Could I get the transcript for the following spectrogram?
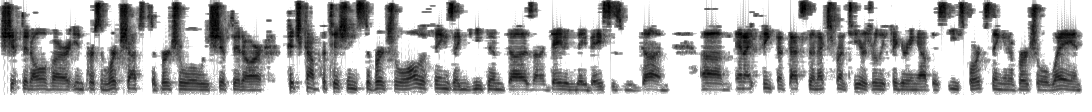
shifted all of our in-person workshops to virtual. We shifted our pitch competitions to virtual, all the things that Geekdom does on a day-to-day basis we've done. Um, and I think that that's the next frontier is really figuring out this esports thing in a virtual way. And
